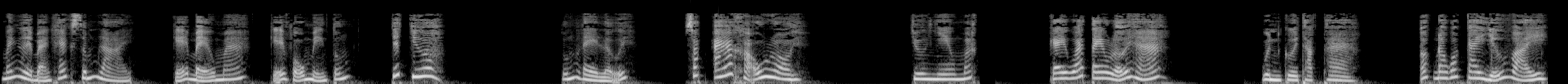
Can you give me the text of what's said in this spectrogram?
Mấy người bạn khác xúm lại, kẻ bẹo má, kẻ vỗ miệng Tuấn. Chết chưa? Tuấn lè lưỡi. Sắp á khẩu rồi. Chương nheo mắt. Cay quá teo lưỡi hả? Quỳnh cười thật thà. ớt đâu có cay dữ vậy?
